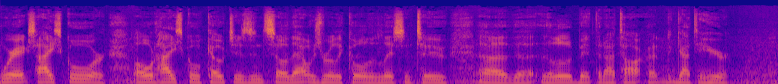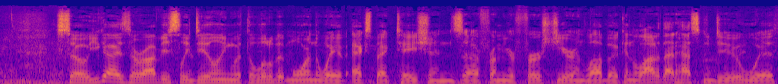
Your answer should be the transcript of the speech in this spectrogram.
we're ex high school or old high school coaches. And so that was really cool to listen to uh, the, the little bit that I talk, got to hear. So you guys are obviously dealing with a little bit more in the way of expectations uh, from your first year in Lubbock, and a lot of that has to do with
